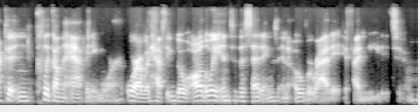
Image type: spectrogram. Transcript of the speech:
I couldn't click on the app anymore, or I would have to go all the way into the settings and override it if I needed to.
